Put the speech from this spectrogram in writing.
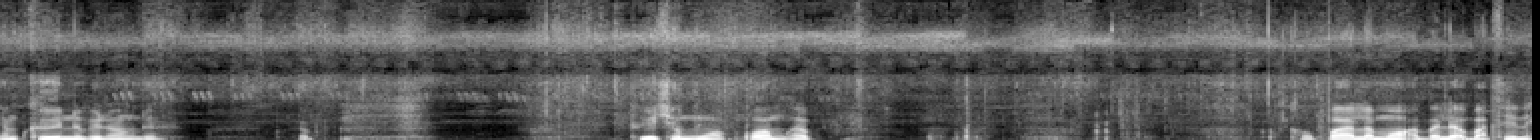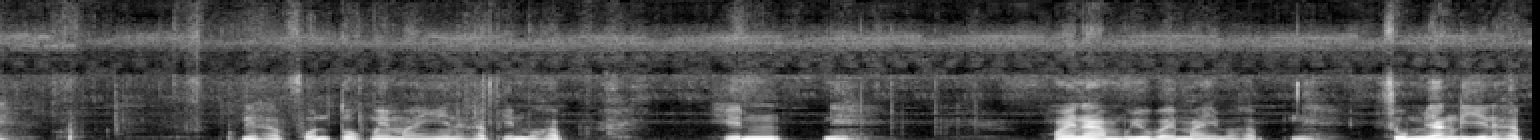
ย้ำคืนนะพี่น้องเด้อครับ ถือฉมวกก้อมครับ เขาป้าละเมาะไปแล้วบัดที่นี่นี่ครับฝนตกไม่ไหมนะครับ เห็นป่ะครับ เห็นนี่ห้อยน้ำอยู่ใบไม้ป่ะครับนี่ซุ่มย่างดีนะครับ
